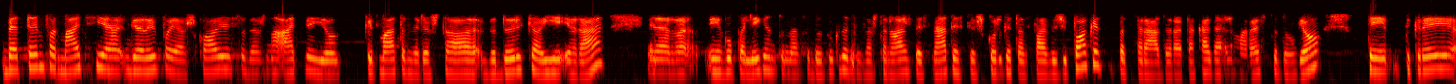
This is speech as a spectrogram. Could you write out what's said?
Bet ta informacija gerai paieškojusi dažnu atveju kaip matom ir iš to vidurkio ji yra. Ir jeigu palygintume su 2018 metais, tai iš kurgi tas, pavyzdžiui, pokytis atsirado ir apie ką galima rasti daugiau, tai tikrai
